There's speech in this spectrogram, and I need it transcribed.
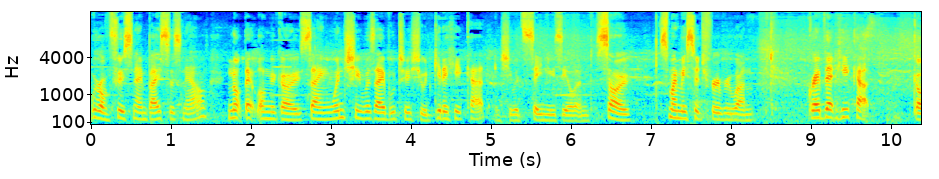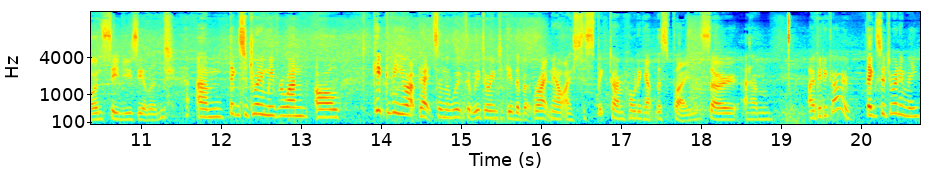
we're on first name basis now. Not that long ago, saying when she was able to, she would get a haircut and she would see New Zealand. So, it's my message for everyone. Grab that haircut, go and see New Zealand. Um, thanks for joining me, everyone. I'll keep giving you updates on the work that we're doing together, but right now I suspect I'm holding up this plane, so um, I better go. Thanks for joining me.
